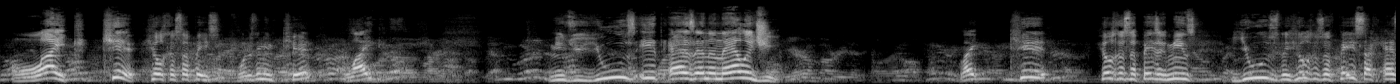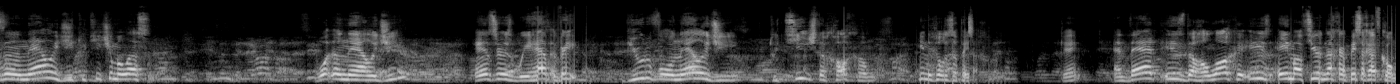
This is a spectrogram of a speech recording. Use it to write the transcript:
like ki hilchas pesach. What does it mean? Ki like means you use it as an analogy. Like ki hilchas pesach means use the hilchas of Pesach as an analogy to teach him a lesson. What analogy? Answer is we have a very beautiful analogy to teach the chacham in the hilchas of Pesach. Okay, and that is the halacha is ein maftir nachar Pesach afkom.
